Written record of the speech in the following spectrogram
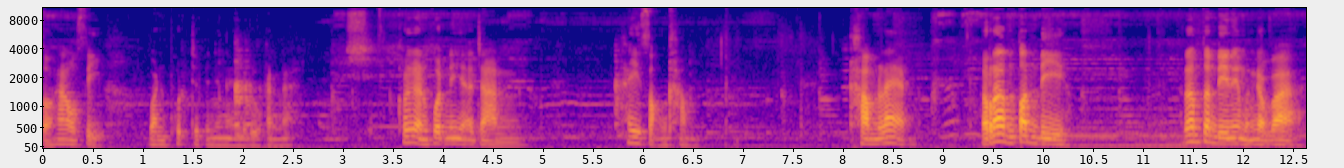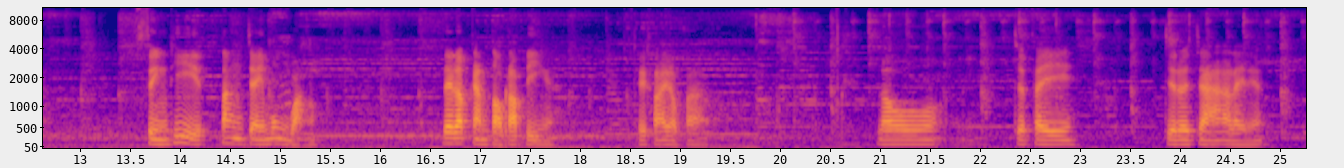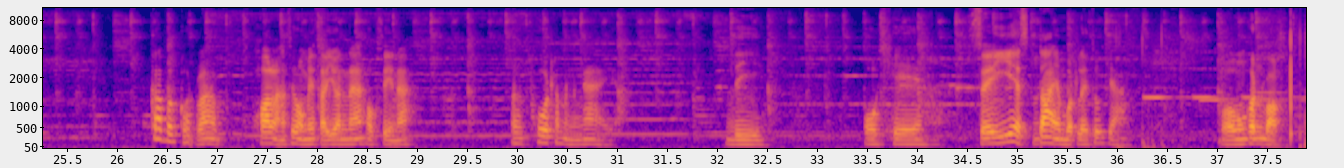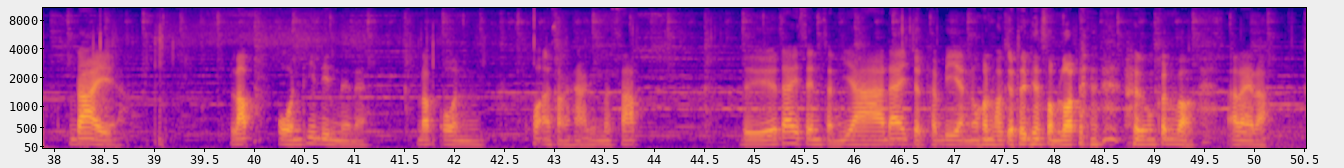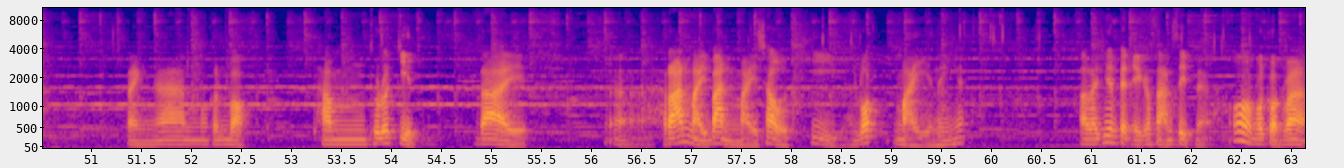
2564 วันพุธจะเป็นยังไงมาดูกันนะ คนเกิดพุธนี่อาจารย์ให้สองคำคำแรก เริ่มต้นดี เริ่มต้นดีนี่เหมือนกับว่า สิ่งที่ตั้งใจมุ่งหวัง ได้รับการตอบรับดีไงคล้ายๆกับว่า เราจะไปเจรจาอะไรเนี้ย ก็ปรากฏว่าพอหลัง 16 เมษายนนะ 64 นะ เออ พูดแล้วมันง่าย ดี โอเค say yes ได้หมดเลยทุกอย่างบอกบางคนบอกได้ รับโอนที่ดินเลยนะ รับโอนพวกอสังหาริมทรัพย์ หรือได้เซ็นสัญญาได้จดทะเบียนบางคนบอกจดทะเบียนสมรสบางคนบอกอะไรล่ะ แต่งงานบางคนบอกทำธุรกิจได้ ร้านใหม่บ้านใหม่เช่าที่รถใหม่อะไรเงี้ยอะไรที่มันเป็นเอกสารสิทธิ์เนี่ยโอ้ปรากฏว่า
